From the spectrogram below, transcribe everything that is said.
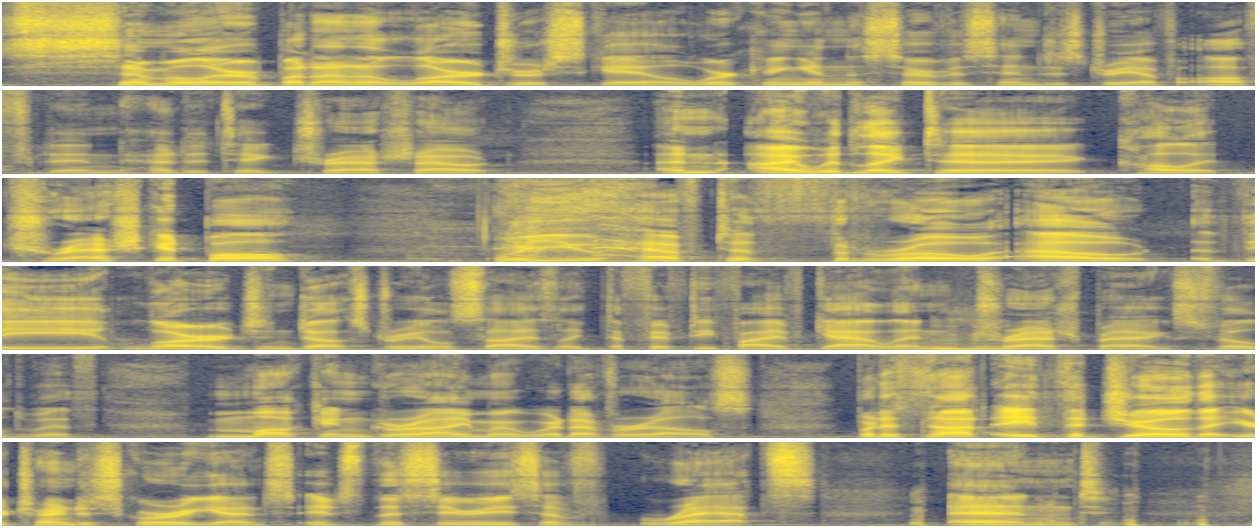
similar, but on a larger scale. Working in the service industry, I've often had to take trash out, and I would like to call it trashketball, where you have to throw out the large industrial size, like the 55 gallon trash bags filled with muck and grime or whatever else. But it's not a the Joe that you're trying to score against. It's the series of rats and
